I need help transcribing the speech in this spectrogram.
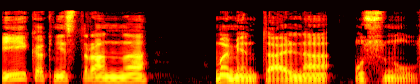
и, как ни странно, моментально уснул.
